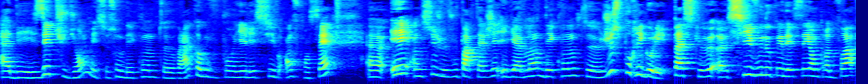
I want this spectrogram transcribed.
à des étudiants, mais ce sont des comptes, euh, voilà, comme vous pourriez les suivre en français. Euh, et ensuite, je vais vous partager également des comptes euh, juste pour rigoler, parce que si vous nous connaissez, encore une fois,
